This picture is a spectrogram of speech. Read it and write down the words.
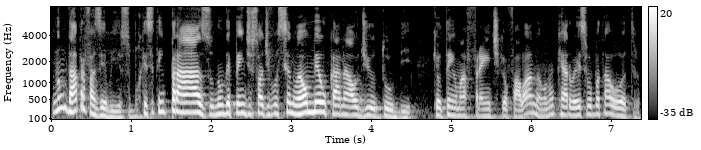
não dá pra fazer isso, porque você tem prazo, não depende só de você, não é o meu canal de YouTube que eu tenho uma frente que eu falo, ah, não, não quero esse, vou botar outro.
